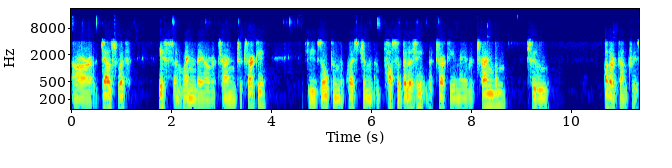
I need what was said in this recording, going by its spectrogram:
are dealt with, if and when they are returned to Turkey. It leaves open the question and possibility that Turkey may return them to other countries,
